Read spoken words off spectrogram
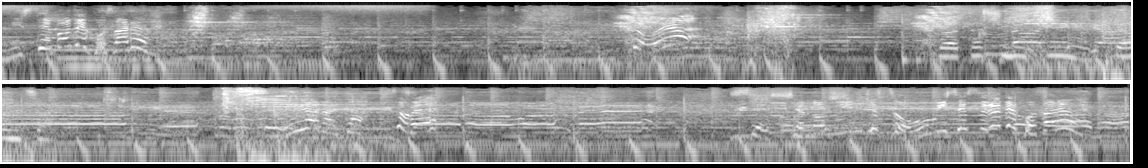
の見せ場でござる。私の真意断ええやないかそれ拙者の忍術をお見せするでござる。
